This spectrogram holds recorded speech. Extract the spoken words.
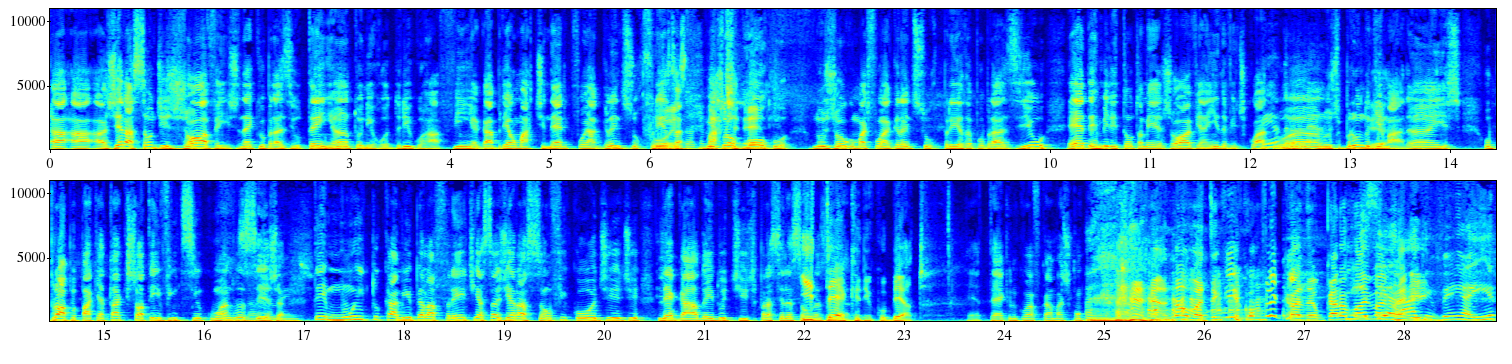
a- a- a geração de jovens né, que o Brasil tem, Anthony, Rodrigo, Rafinha, Gabriel Martinelli, que foi uma grande surpresa, Entrou pouco no jogo, mas foi uma grande surpresa para o Brasil. Éder Militão também é jovem ainda, 24 Pedro, né? anos, Bruno É. Guimarães, o próprio Paquetá, que só tem 25 anos, ou seja, Exatamente. tem muito caminho pela frente e essa geração ficou de, de legado aí do Tite para a seleção E brasileira. técnico, Beto? É, técnico vai ficar mais complicado. não, mas tem que complicar, né? O cara Quem vai, vai, será vai. que vem aí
